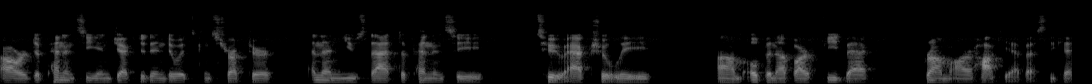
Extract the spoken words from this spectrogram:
our dependency injected into its constructor and then use that dependency to actually um, open up our feedback from our Hockey App SDK.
